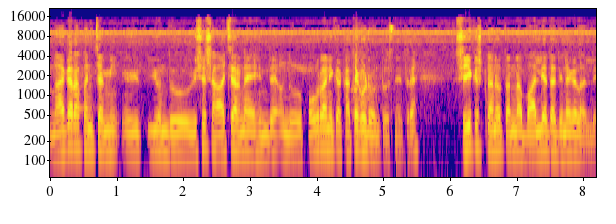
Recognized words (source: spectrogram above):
ನಾಗರ ಪಂಚಮಿ ಈ- ಒಂದು ವಿಶೇಷ ಆಚರಣೆಯ ಹಿಂದೆ ಒಂದು ಪೌರಾಣಿಕ ಕತೆ ಕೂಡ ಉಂಟು ಸ್ನೇಹಿತರೆ. ಶ್ರೀಕೃಷ್ಣನು ತನ್ನ ಬಾಲ್ಯದ ದಿನಗಳಲ್ಲಿ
